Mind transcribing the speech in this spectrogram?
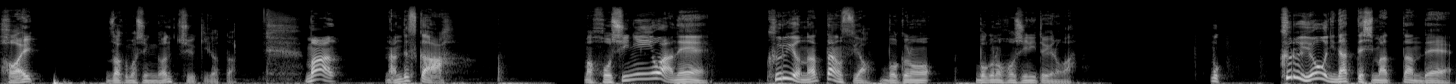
はい。ザクマシンガン中期型。まあ、何ですか。まあ、星2はね、来るようになったんすよ。僕の、僕の星2というのは。もう、来るようになってしまったんで、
